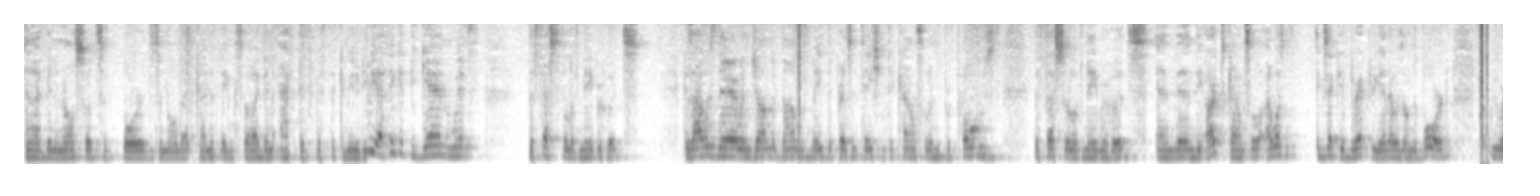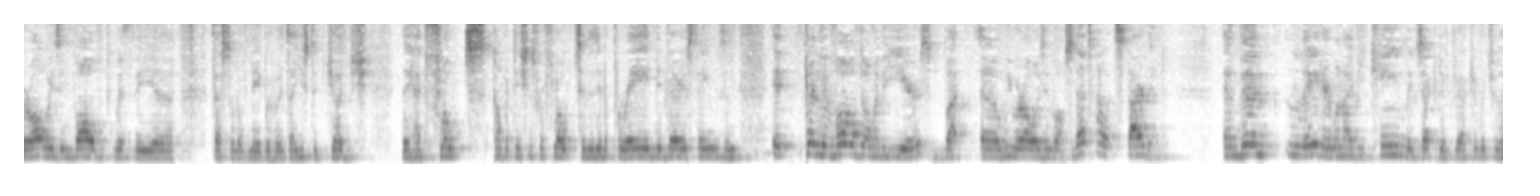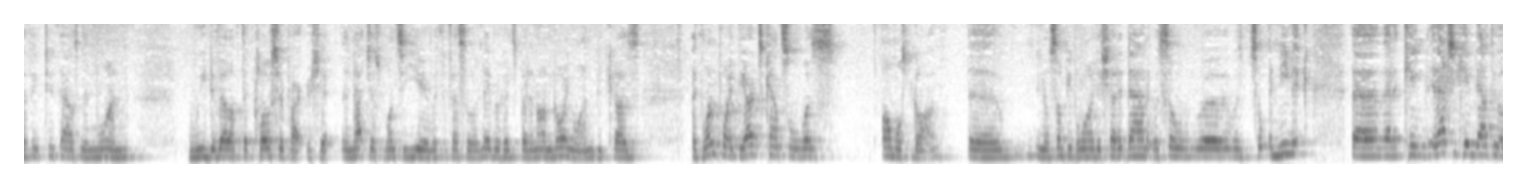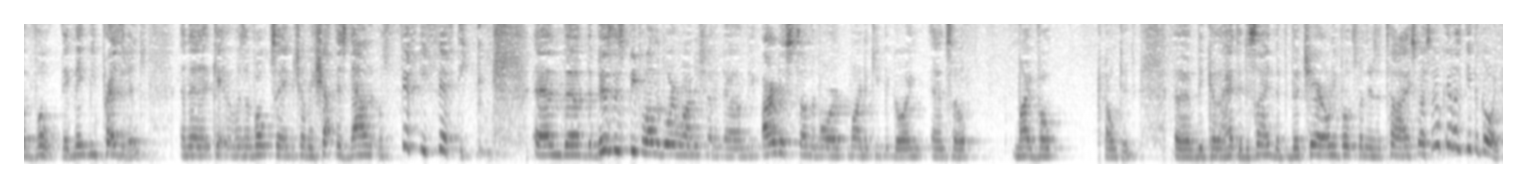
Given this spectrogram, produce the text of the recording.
And I've been in all sorts of boards and all that kind of thing. So I've been active with the community. I think it began with the Festival of Neighborhoods because I was there when John MacDonald made the presentation to council and proposed the Festival of Neighborhoods. And then the Arts Council, I wasn't executive director yet, I was on the board, but we were always involved with the uh, Festival of Neighborhoods. I used to judge, they had floats, competitions for floats, and they did a parade, did various things, and it kind of evolved over the years, but uh, we were always involved. So that's how it started. And then later, when I became executive director, which was I think 2001, we developed a closer partnership, and not just once a year with the Festival of Neighborhoods, but an ongoing one, because at one point the Arts Council was almost gone. Uh, you know, some people wanted to shut it down. It was so uh, it was so anemic uh, that it came. It actually came down to a vote. They made me president and then it, came, it was a vote saying, shall we shut this down? It was 50-50. and the, the business people on the board wanted to shut it down. The artists on the board wanted to keep it going. And so my vote counted uh, because I had to decide. The, the chair only votes when there's a tie. So I said, okay, let's keep it going.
